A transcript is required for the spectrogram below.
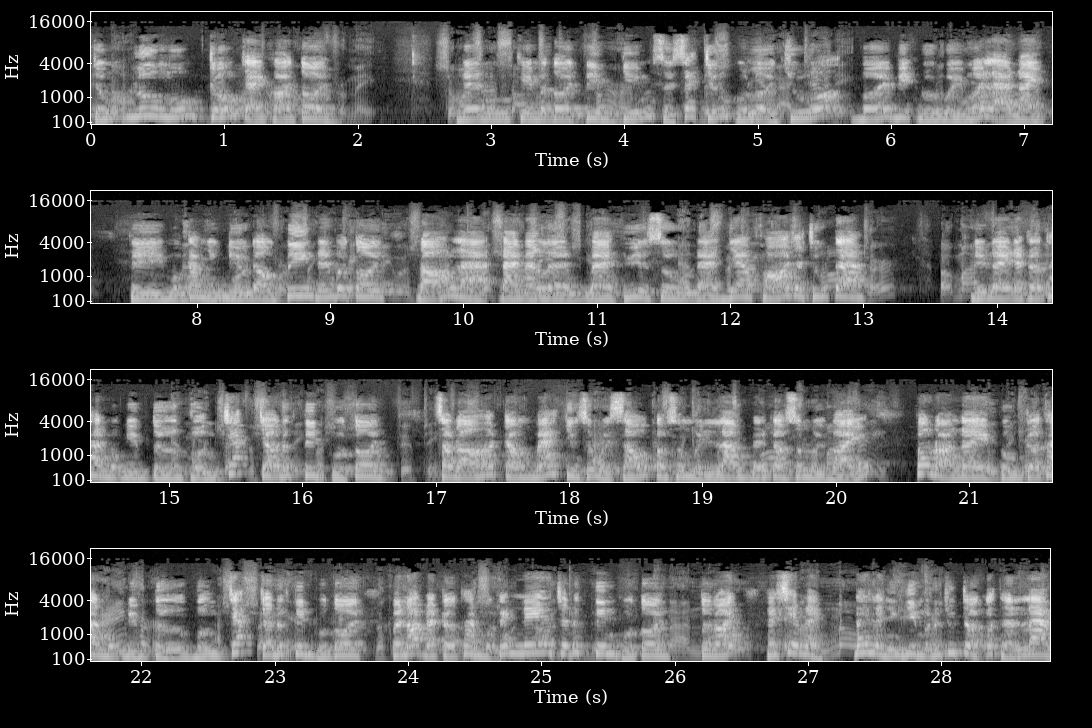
Chúng luôn muốn trốn chạy khỏi tôi. Nên khi mà tôi tìm kiếm sự xác chứng của lời Chúa với việc đuổi quỷ mới lạ này, thì một trong những điều đầu tiên đến với tôi đó là đại mạng lệnh mà Chúa Giêsu đã giao phó cho chúng ta. Điều này đã trở thành một điểm tựa vững chắc cho đức tin của tôi. Sau đó, trong mát chương số 16, câu số 15 đến câu số 17, Phân đoạn này cũng trở thành một điểm tựa vững chắc cho đức tin của tôi và nó đã trở thành một cái neo cho đức tin của tôi. Tôi nói, hãy xem này, đây là những gì mà Đức Chúa Trời có thể làm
